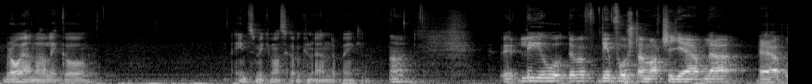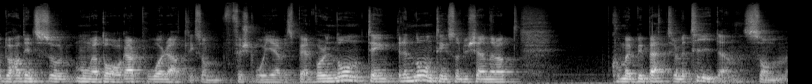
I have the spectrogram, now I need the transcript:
bra i andra halvlek och inte så mycket man ska kunna ändra på egentligen. Mm. Leo, det var din första match i Gävle eh, och du hade inte så många dagar på dig att liksom förstå Gävles spel. Var det någonting, är det någonting som du känner att kommer bli bättre med tiden? Som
